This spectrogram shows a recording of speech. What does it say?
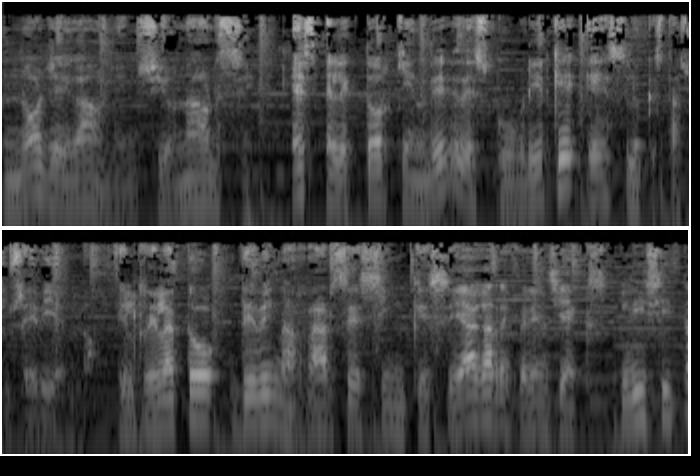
no llega a mencionarse. Es el lector quien debe descubrir qué es lo que está sucediendo. El relato debe narrarse sin que se haga referencia explícita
